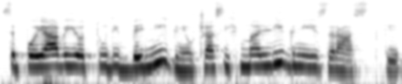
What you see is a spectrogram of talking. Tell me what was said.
Se pojavijo tudi benigni, včasih maligni izrastki.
